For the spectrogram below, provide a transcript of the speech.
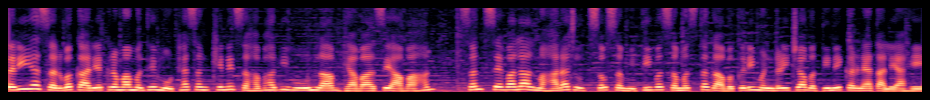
तरी या सर्व कार्यक्रमामध्ये मोठ्या संख्येने सहभागी होऊन लाभ घ्यावा असे आवाहन संत सेवालाल महाराज उत्सव समिती व समस्त गावकरी मंडळीच्या वतीने करण्यात आले आहे.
